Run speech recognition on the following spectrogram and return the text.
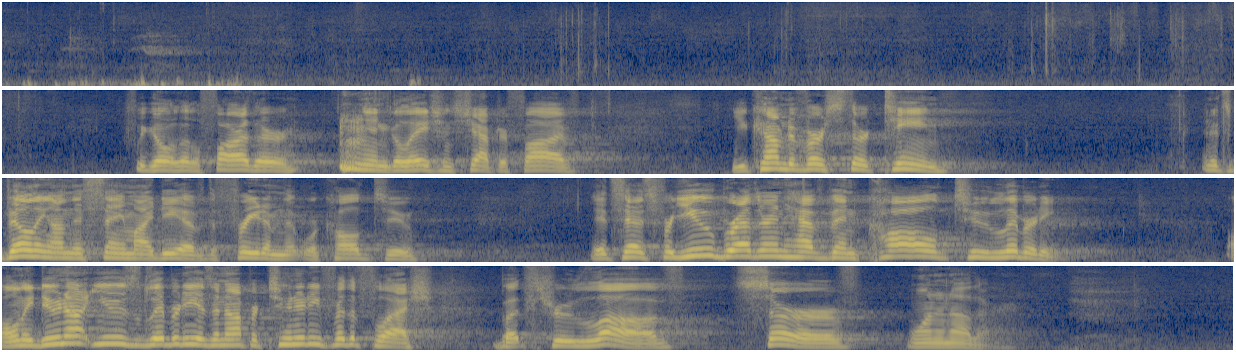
If we go a little farther in galatians chapter 5 you come to verse 13 and it's building on this same idea of the freedom that we're called to. It says, For you, brethren, have been called to liberty. Only do not use liberty as an opportunity for the flesh, but through love serve one another.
